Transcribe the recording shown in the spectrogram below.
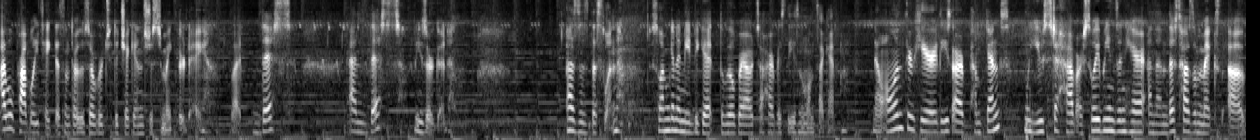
I will probably take this and throw this over to the chickens just to make their day. But this and this, these are good. As is this one. So I'm gonna need to get the wheelbarrow to harvest these in one second. Now all in through here, these are pumpkins. We used to have our soybeans in here and then this has a mix of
